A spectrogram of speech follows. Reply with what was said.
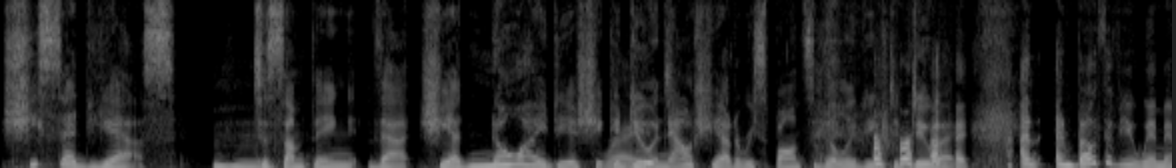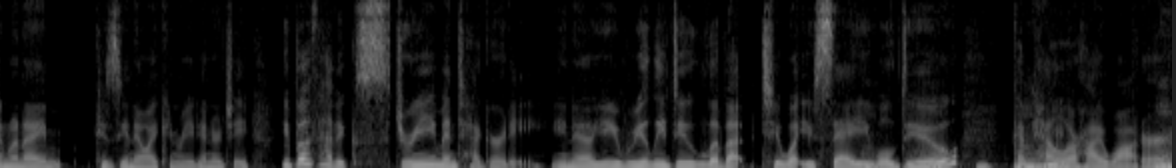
she said yes mm-hmm. to something that she had no idea she could do and now she had a responsibility to do it And and both of you women, when I'm because you know I can read energy, you both have extreme integrity. You know, you really do live up to what you say you will do, mm-hmm. Mm-hmm. come hell mm-hmm. or high water.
